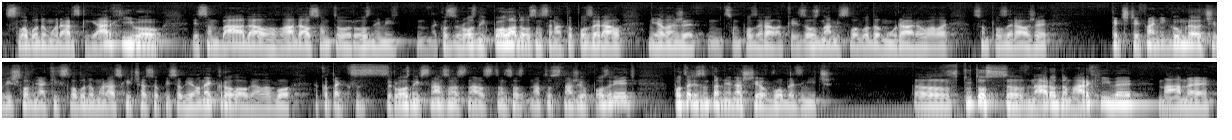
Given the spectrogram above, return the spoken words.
slobodomurárskych archívov, kde som bádal, hľadal som to rôznymi, ako z rôznych pohľadov som sa na to pozeral. Nie len, že som pozeral aké zoznamy slobodomurárov, ale som pozeral, že keď Štefani umrel, či vyšlo v nejakých slobodomurárských časopisoch jeho nekrológ, alebo ako tak z rôznych strán som sa na to snažil pozrieť. V podstate som tam nenašiel vôbec nič. V tuto v Národnom archíve máme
